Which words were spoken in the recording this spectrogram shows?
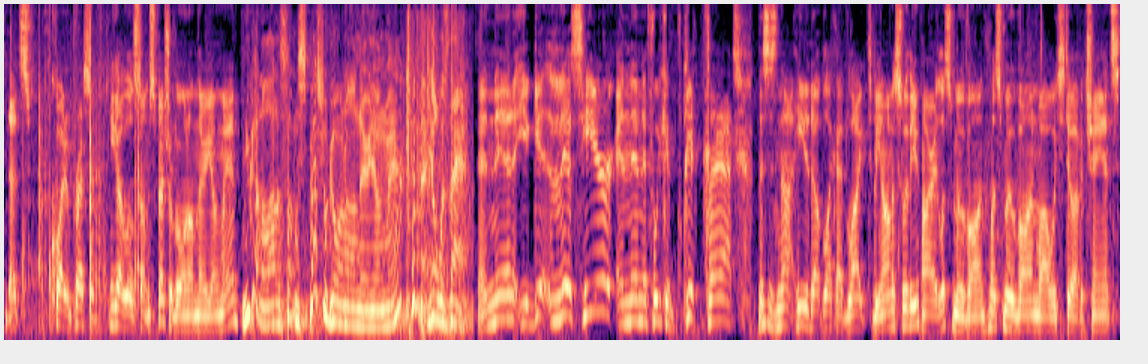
that's quite impressive. You got a little something special going on there, young man. You got a lot of something special going on there, young man. What the hell was that? And then you get this here, and then if we could get that. This is not heated up like I'd like, to be honest with you. All right, let's move on. Let's move on while we still have a chance.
